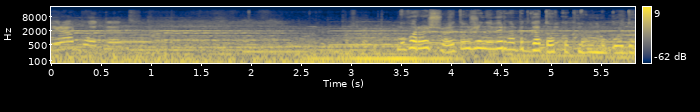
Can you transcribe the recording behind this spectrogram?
Не работает. Ну хорошо, это уже, наверное, подготовка к Новому году.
